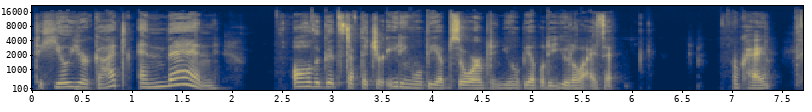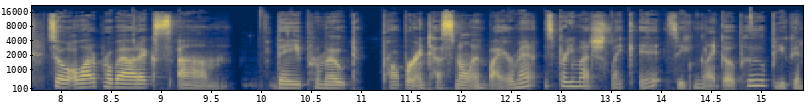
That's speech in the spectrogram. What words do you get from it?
to heal your gut. And then all the good stuff that you're eating will be absorbed and you will be able to utilize it. Okay. So a lot of probiotics, um, they promote proper intestinal environment is pretty much like it. So you can like go poop. You can,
